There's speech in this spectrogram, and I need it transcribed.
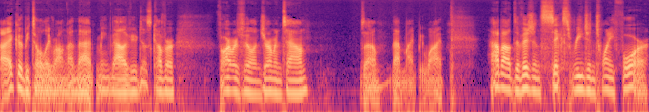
I could be totally wrong on that. I mean, Valley View does cover Farmersville and Germantown, so that might be why. How about Division 6, Region 24?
